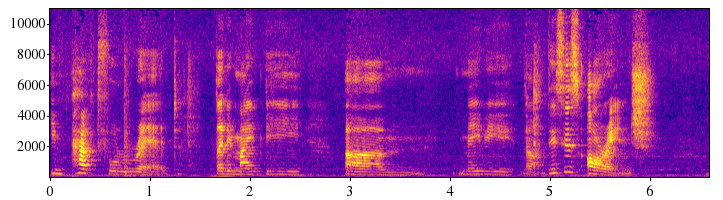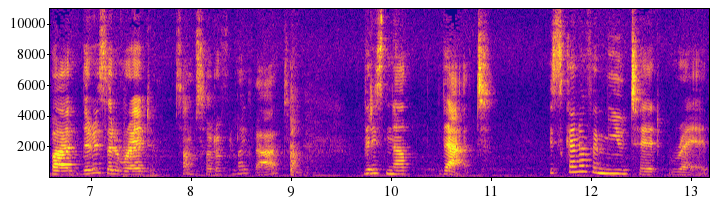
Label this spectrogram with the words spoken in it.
impactful red that it might be um, maybe, no, this is orange but there is a red some sort of like that. There is not that. It's kind of a muted red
